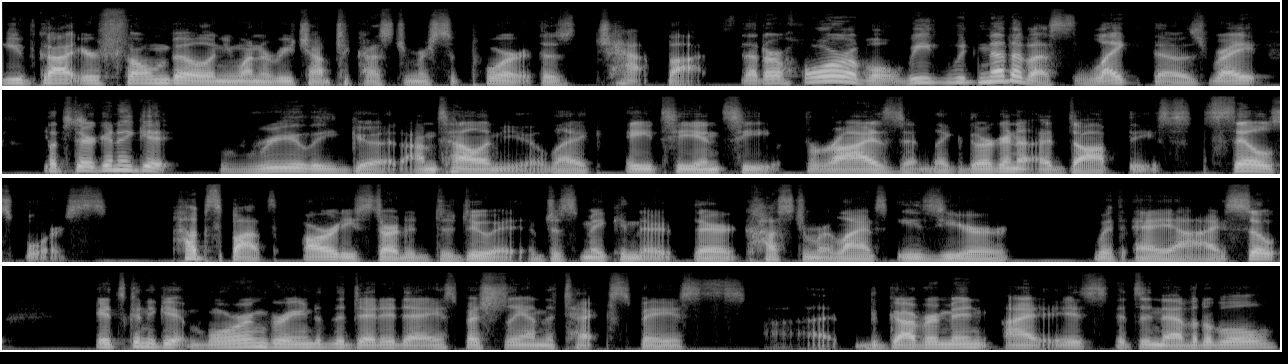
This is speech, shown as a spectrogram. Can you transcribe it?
you've got your phone bill and you want to reach out to customer support, those chat bots that are horrible. We, we none of us like those, right? But they're going to get really good. I'm telling you, like AT&T, Verizon, like they're going to adopt these. Salesforce, HubSpot's already started to do it, of just making their their customer lives easier with AI. So it's going to get more ingrained in the day to day, especially on the tech space. Uh, the government, I, it's it's inevitable.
